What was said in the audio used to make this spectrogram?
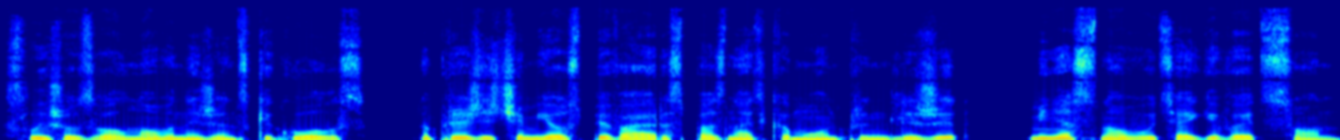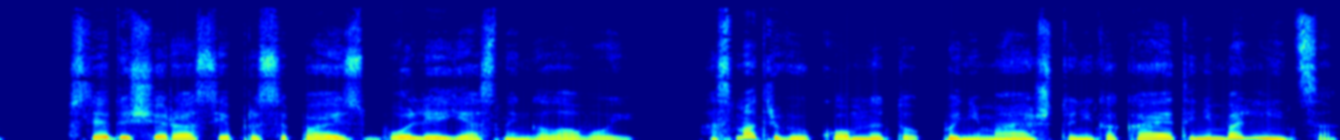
Слышу взволнованный женский голос, но прежде чем я успеваю распознать, кому он принадлежит, меня снова утягивает сон. В следующий раз я просыпаюсь с более ясной головой. Осматриваю комнату, понимая, что никакая это не больница,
